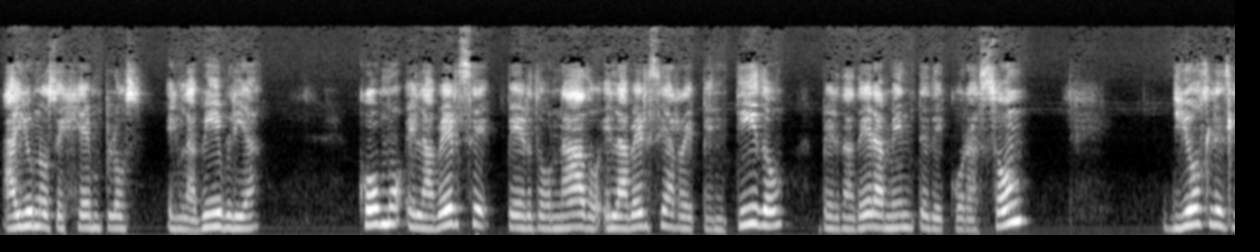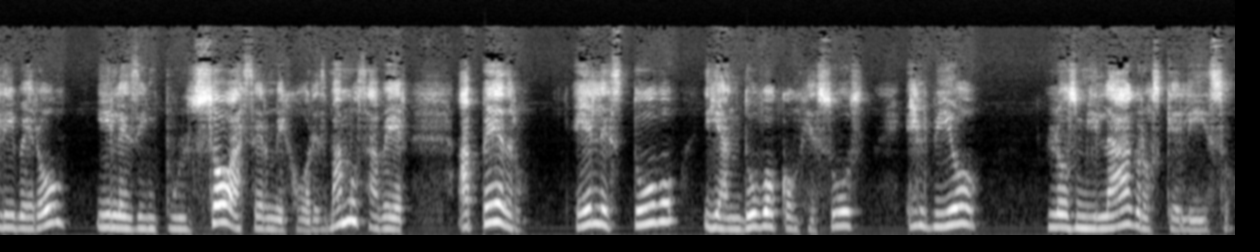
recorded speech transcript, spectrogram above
Hay unos ejemplos en la Biblia como el haberse perdonado, el haberse arrepentido verdaderamente de corazón, Dios les liberó y les impulsó a ser mejores. Vamos a ver a Pedro. Él estuvo y anduvo con Jesús. Él vio los milagros que él hizo.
